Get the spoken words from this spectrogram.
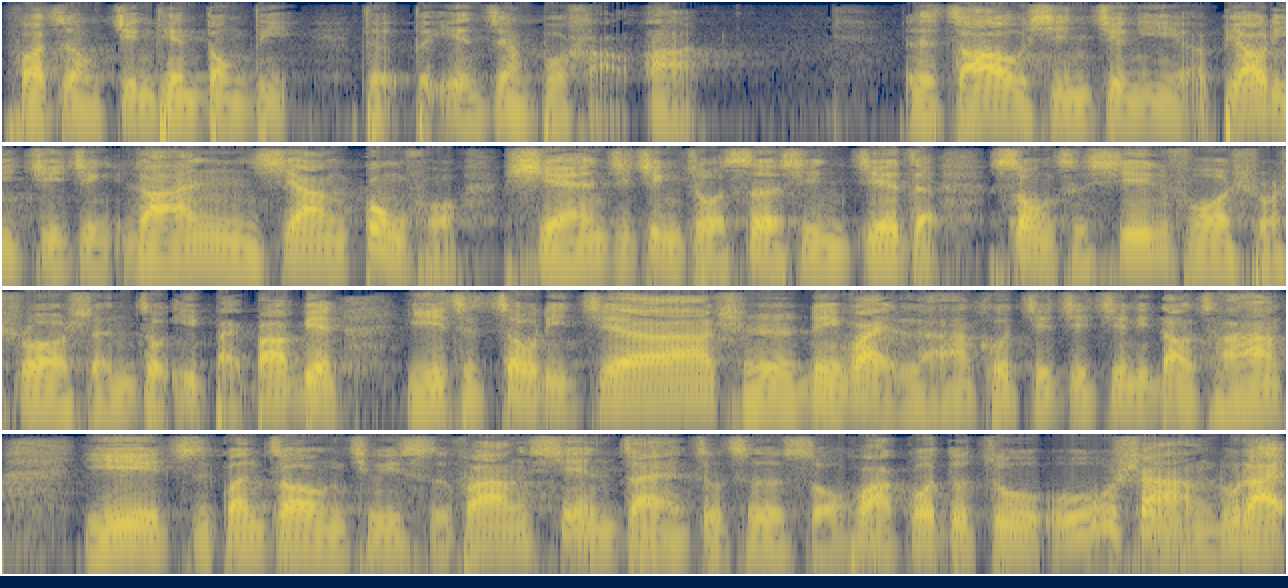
发这种惊天动地的的愿，这样不好啊。呃，着心静意，表里寂静，燃香供佛，闲即静坐，摄心。接着诵此心佛所说神咒一百八遍，以此咒力加持内外，然后结界建立道场，以指观中求于十方。现在住此所化国度诸无上如来，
